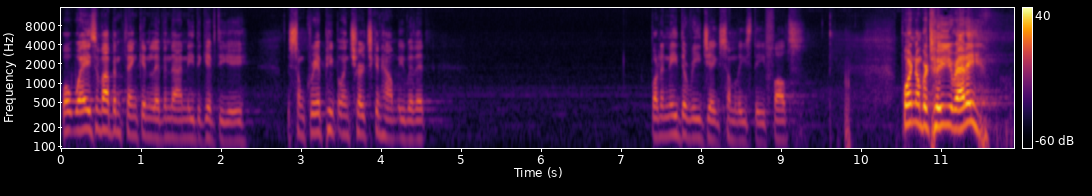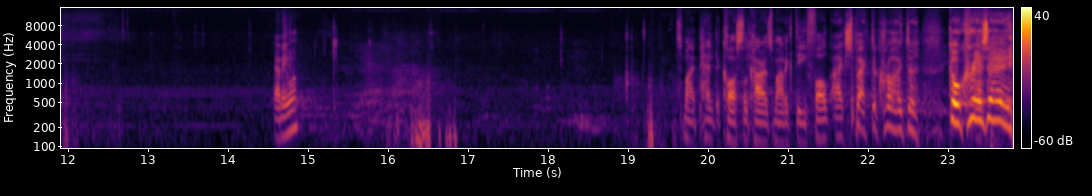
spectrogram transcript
What ways have I been thinking, living that I need to give to you? There's some great people in church can help me with it. But I need to rejig some of these defaults. Point number two, you ready? Anyone? It's my Pentecostal charismatic default. I expect the crowd to go crazy.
